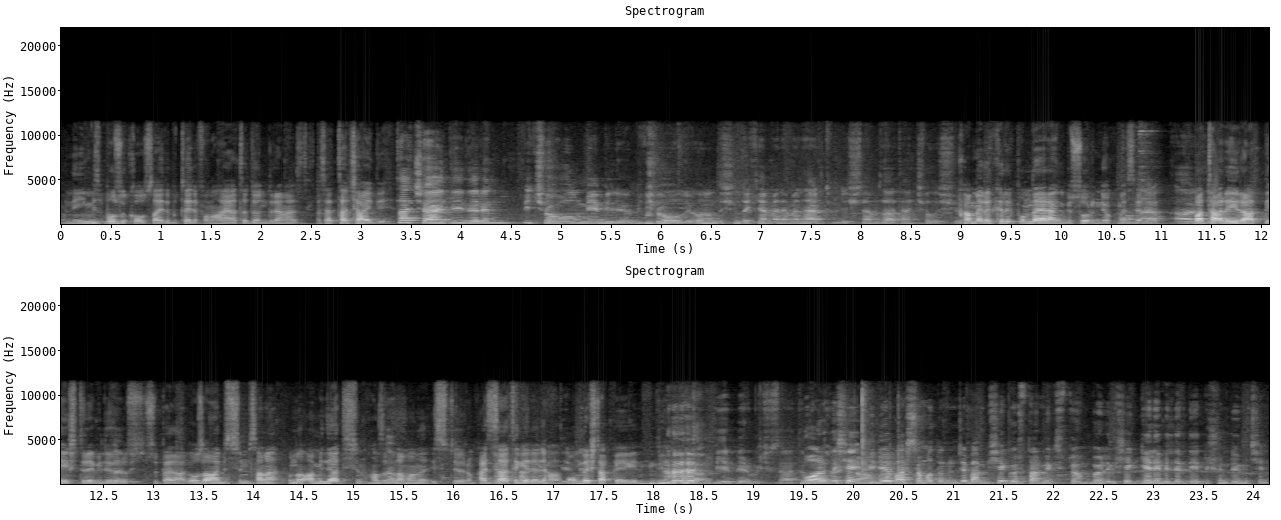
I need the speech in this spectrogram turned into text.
bunu. Neyimiz bozuk olsaydı bu telefonu hayata döndüremezdik. Mesela Touch ID. Touch ID'lerin birçoğu olmayabiliyor, birçoğu oluyor. Onun dışındaki hemen hemen her türlü işlem zaten çalışıyor. Kamera kırık bunda herhangi bir sorun yok mesela. Onlar Bataryayı bir- rahat değiştirebiliyoruz. Tabii ki. Süper abi. O zaman biz şimdi sana bunu ameliyat için hazırlamanı istiyorum. Kaç saate saate gelelim? kaldı. 15 dakikaya gelin diyor. bir, bir buçuk saat. Bu arada şey videoya başlamadan önce ben bir şey göstermek istiyorum. Böyle bir şey gelebilir diye düşündüğüm için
